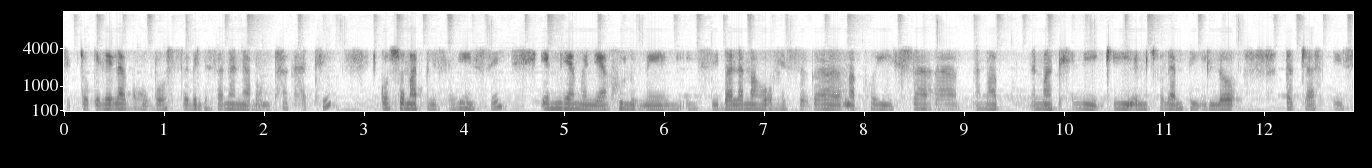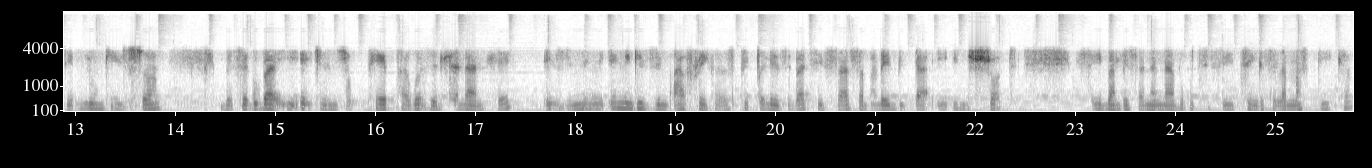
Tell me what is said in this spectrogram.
Sicokelela kubo sisebenzisana nabo umphakathi kosomabhizinisi eminyangweni yahulumeni sibala amahhovisi kamaphoyisa ama- amakliniki emtholampilo kajustice ebulungiswa bese kuba i-agents zokuphepha kwezenhlalonhle ezini- eningizimu afrika phecelezi bathi sasa babebita i-inshort sibambisana nabo ukuthi sithengise lamastika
